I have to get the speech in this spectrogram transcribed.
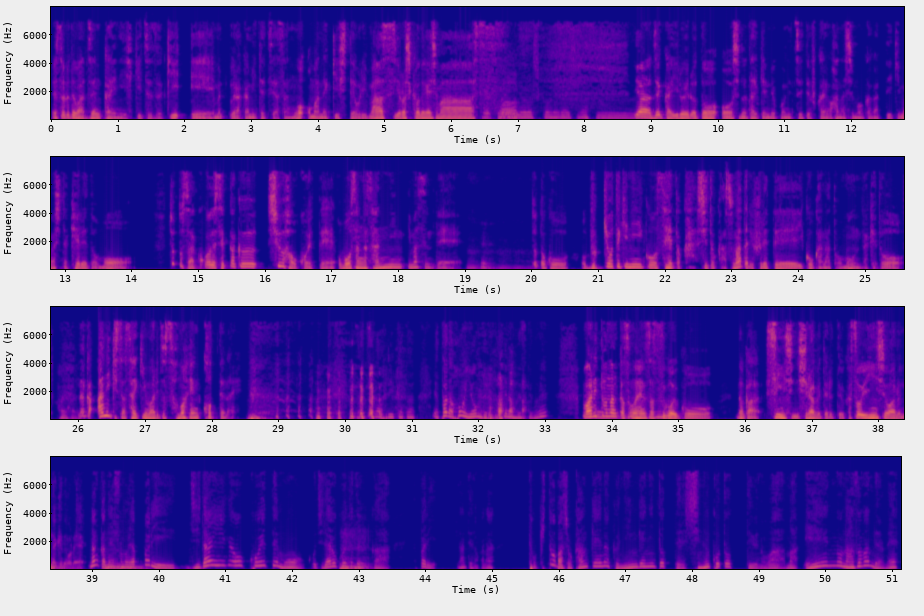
えそれでは前回に引き続き、えー、浦上哲也さんをお招きしております。よろしくお願いします。お願いしますはい、よろしくお願いします。いやー、前回いろいろとお市の体験旅行について深いお話も伺っていきましたけれども、ちょっとさ、ここでせっかく宗派を超えてお坊さんが3人いますんで、うんうんうんうんちょっとこう、仏教的にこう、生とか死とか、そのあたり触れていこうかなと思うんだけど、はいはい。なんか兄貴さ、最近割とその辺凝ってない？雑な振り方。いや、ただ本読んでるだけなんですけどね。割となんかその辺さ、うんすごいこう、なんか真摯に調べてるっていうか、そういう印象あるんだけど、俺。なんかね、うんそのやっぱり時代を超えても、時代を超えてというか、やっぱり、なんていうのかな、時と場所関係なく人間にとって死ぬことっていうのは、まあ永遠の謎なんだよね。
